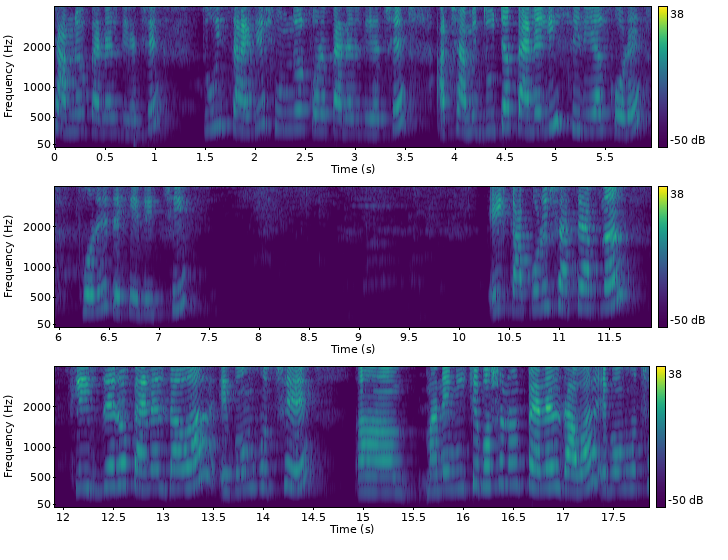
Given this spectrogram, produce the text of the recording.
সামনেও প্যানেল দিয়েছে, দুই সাইডে সুন্দর করে প্যানেল দিয়েছে। আচ্ছা আমি দুইটা প্যানেলই সিরিয়াল করে ধরে দেখিয়ে দিচ্ছি। এই কাপড়ের সাথে আপনার স্লিভসেরও প্যানেল দেওয়া এবং হচ্ছে মানে নিচে বসানোর প্যানেল দেওয়া এবং হচ্ছে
